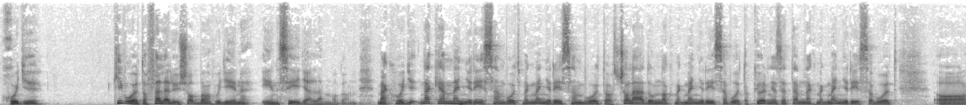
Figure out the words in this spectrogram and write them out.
hogy ki volt a felelős abban, hogy én, én szégyellem magam. Meg hogy nekem mennyi részem volt, meg mennyi részem volt a családomnak, meg mennyi része volt a környezetemnek, meg mennyi része volt a,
